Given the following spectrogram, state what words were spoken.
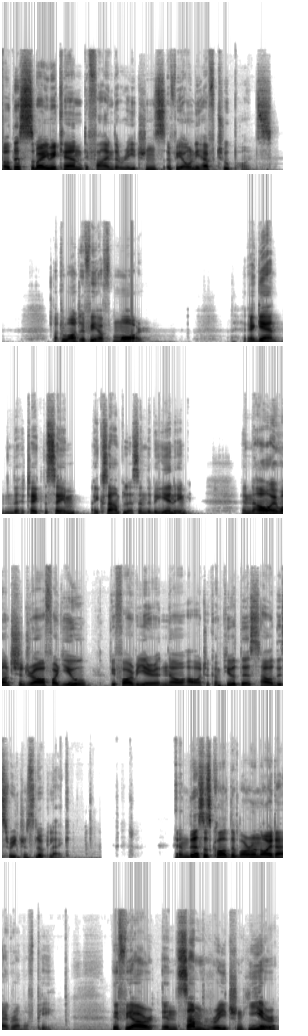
So this way we can define the regions if we only have two points. But what if we have more? Again, take the same example as in the beginning. And now I want to draw for you, before we know how to compute this, how these regions look like. And this is called the Voronoi diagram of P. If we are in some region here,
